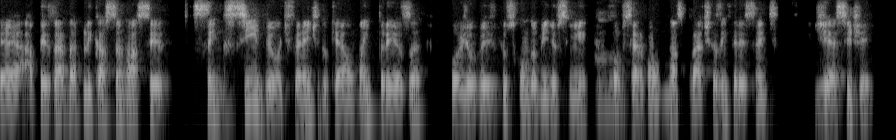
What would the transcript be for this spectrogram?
é, apesar da aplicação ela ser sensível, diferente do que é uma empresa, hoje eu vejo que os condomínios, sim, uhum. observam algumas práticas interessantes de ESG.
